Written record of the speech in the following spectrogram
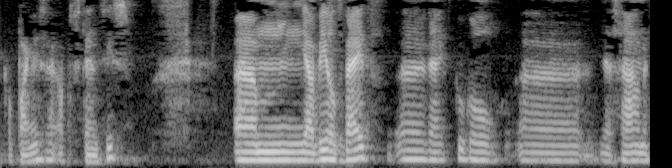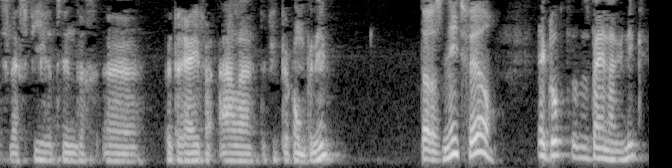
campagnes, advertenties. Um, ja, wereldwijd werkt Google ja, samen met slechts 24 bedrijven à la de Viper Company. Dat is niet veel. Ja, klopt. Dat is bijna uniek.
